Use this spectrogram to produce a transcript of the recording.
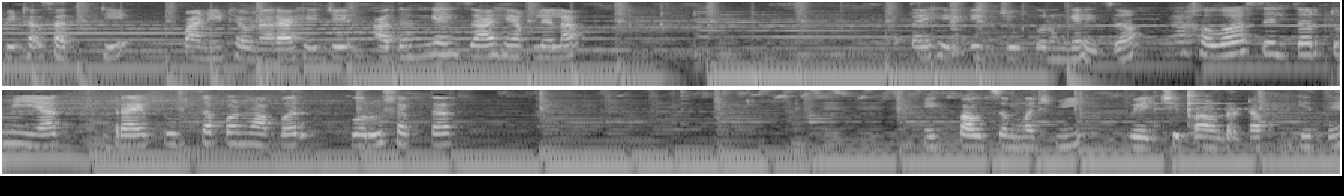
पिठासाठी पाणी ठेवणार आहे. जे आधण घ्यायचं आहे आपल्याला. आता हे एकजीव करून घ्यायचं. हवं असेल तर तुम्ही यात ड्रायफ्रूटचा पण वापर करू शकतात एक पाव चम्मच मी वेलची पावडर टाकून घेते.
